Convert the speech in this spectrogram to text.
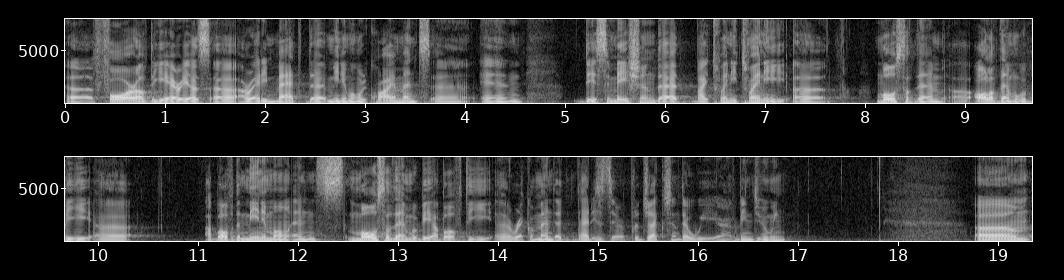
uh, four of the areas uh, already met the minimum requirement, uh, and the estimation that by 2020 most of them, uh, all of them will be uh, above the minimum and most of them will be above the uh, recommended. That is their projection that we have been doing. Um,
